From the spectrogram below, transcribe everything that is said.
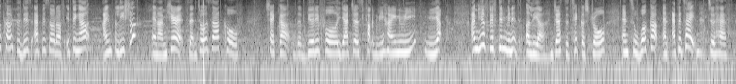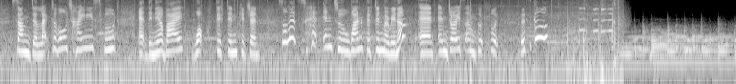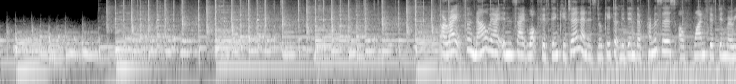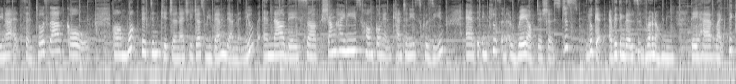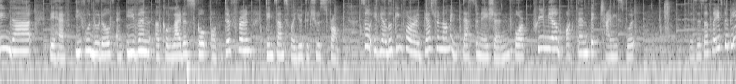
welcome to this episode of Eating Out. I'm Felicia and I'm here at Sentosa Cove. Check out the beautiful yachts parked behind me. Yep, I'm here 15 minutes earlier just to take a stroll and to work up an appetite to have some delectable Chinese food at the nearby Wok 15 kitchen. So let's head into 115 Marina and enjoy some good food. Let's go! Alright, so now we are inside Wok 15 Kitchen and it's located within the premises of 115 Marina at Sentosa Cove. Um, Wok 15 Kitchen actually just revamped their menu and now they serve Shanghainese, Hong Kong and Cantonese cuisine and it includes an array of dishes. Just look at everything that is in front of me. They have like Peking duck, they have Yifu noodles and even a kaleidoscope of different dim sums for you to choose from. So if you're looking for a gastronomic destination for premium authentic Chinese food, this is a place to be!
